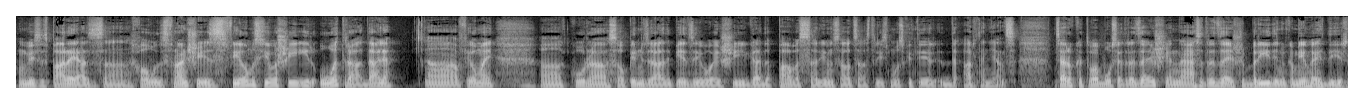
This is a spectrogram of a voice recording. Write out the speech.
un visas pārējās uh, Hollywoodas franšīzes filmas, jo šī ir otrā daļa uh, filmai. Uh, kurā savu pirmizrādi piedzīvoja šī gada pavasarī un saucās Trīs muskatieri Artaņjans. Ceru, ka to būsiet redzējuši. Ja neesat redzējuši, brīdinu, ka Milēdī ir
